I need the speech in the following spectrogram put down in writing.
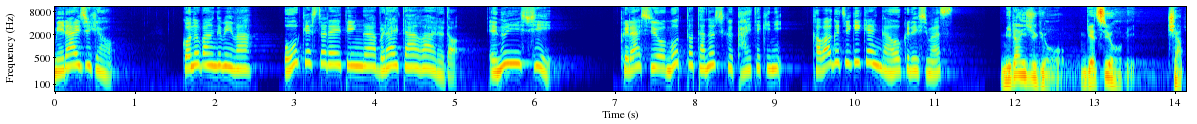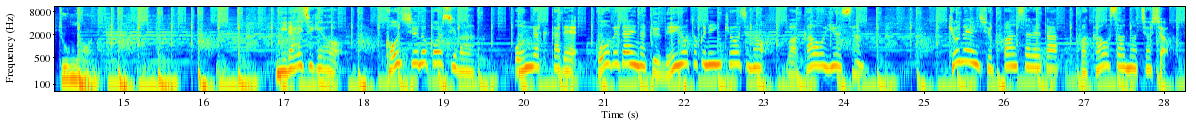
未来授業。この番組はオーケストレーティング・ア・ブライター・ワールド NEC 暮らしをもっと楽しく快適に川口義賢がお送りします。未来授業月曜日。チャプト1未来授業。今週の講師は音楽家で神戸大学名誉特任教授の若尾優さん。去年出版された若尾さんの著書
